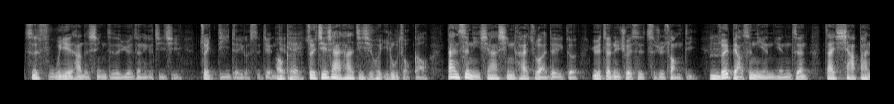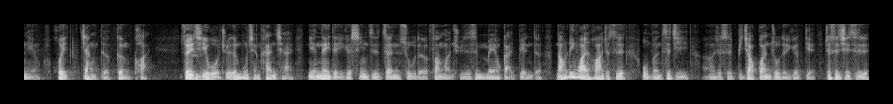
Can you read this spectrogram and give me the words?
是服务业它的薪资的月增的一个机器最低的一个时间点。OK 所以接下来它的机器会一路走高，但是你现在新开出来的一个月增率却是持续创低，所以表示你的年增在下半年会降得更快。所以其实我觉得目前看起来年内的一个薪资增速的放缓趋势是没有改变的。然后另外的话就是我们自己呃就是比较关注的一个点，就是其实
